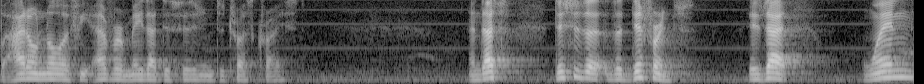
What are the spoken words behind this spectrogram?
but I don't know if he ever made that decision to trust Christ. And that's this is the, the difference is that when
